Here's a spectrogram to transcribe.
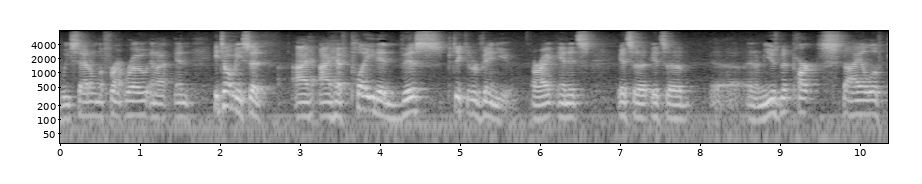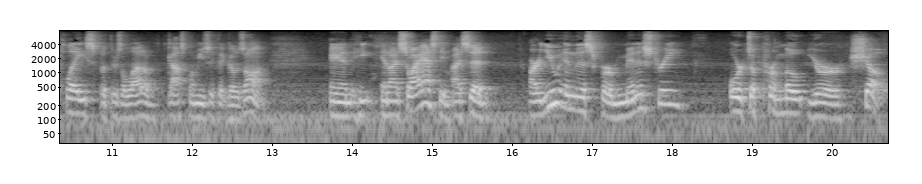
we sat on the front row, and I and he told me he said, "I I have played in this particular venue, all right, and it's it's a it's a uh, an amusement park style of place, but there's a lot of gospel music that goes on." And he and I so I asked him. I said, "Are you in this for ministry or to promote your show?"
